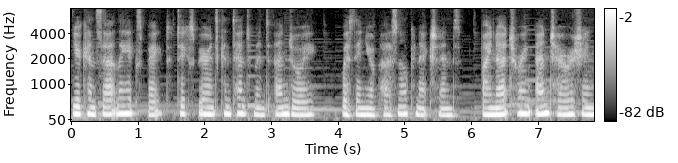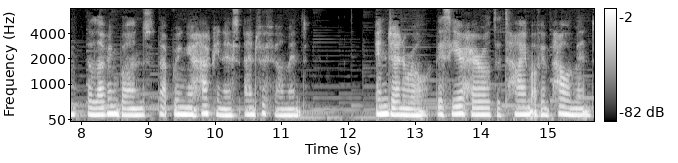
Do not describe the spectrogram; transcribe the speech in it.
You can certainly expect to experience contentment and joy within your personal connections by nurturing and cherishing the loving bonds that bring you happiness and fulfillment. In general, this year heralds a time of empowerment,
